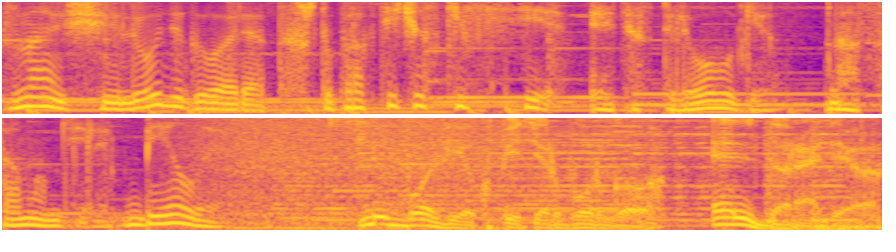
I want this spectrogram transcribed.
Знающие люди говорят, что практически все эти спелеологи на самом деле белые. С любовью к Петербургу. Эльдо радио.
